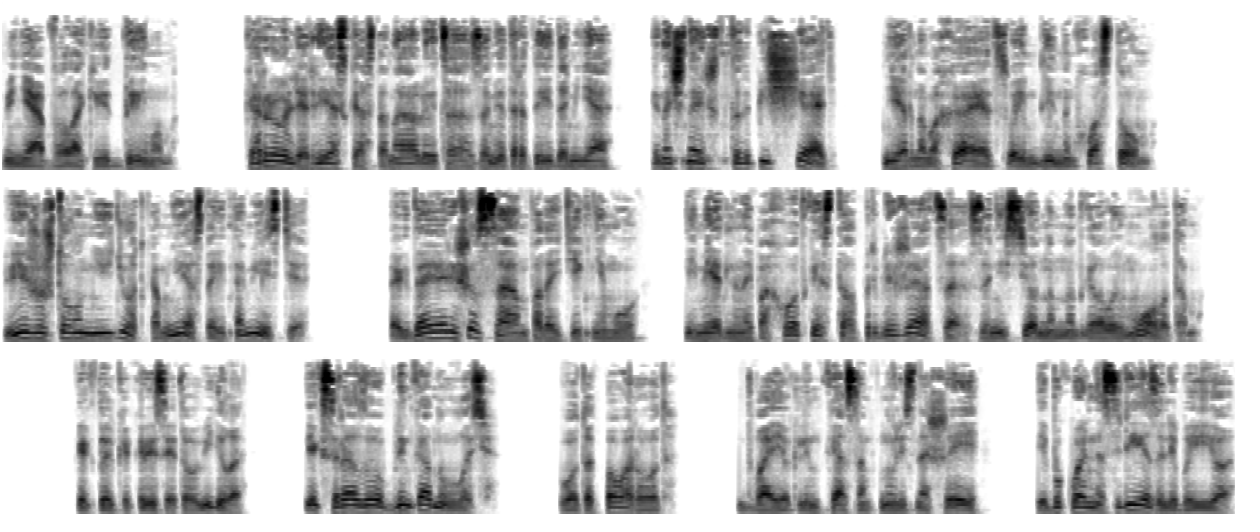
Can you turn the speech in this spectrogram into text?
Меня обволакивает дымом. Король резко останавливается за метра три до меня и начинает что-то пищать, нервно махает своим длинным хвостом. Вижу, что он не идет ко мне, а стоит на месте. Тогда я решил сам подойти к нему и медленной походкой стал приближаться, с занесенным над головой молотом. Как только крыса это увидела, как сразу блинканулась. Вот этот поворот. Два ее клинка сомкнулись на шее и буквально срезали бы ее,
